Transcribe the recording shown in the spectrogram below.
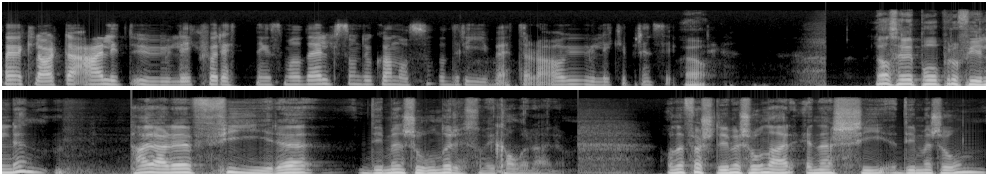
Det er klart det er litt ulik forretningsmodell som du kan også drive etter, da, og ulike prinsipper. Ja. La oss se på profilen din. Her er det fire dimensjoner, som vi kaller det her. Og Den første dimensjonen er energidimensjonen.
